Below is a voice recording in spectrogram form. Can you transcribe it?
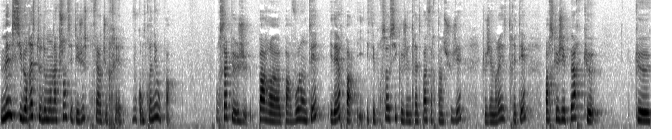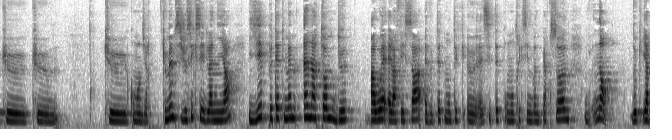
même si le reste de mon action, c'était juste pour faire du réel. Vous comprenez ou pas? Pour ça que je, par, euh, par volonté, et d'ailleurs c'est pour ça aussi que je ne traite pas certains sujets que j'aimerais traiter, parce que j'ai peur que, que, que, que, comment dire, que même si je sais que c'est de la NIA, il y ait peut-être même un atome de ah ouais, elle a fait ça, elle veut peut-être monter, euh, c'est peut-être pour montrer que c'est une bonne personne. Non. Donc, y a,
